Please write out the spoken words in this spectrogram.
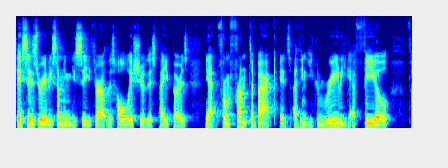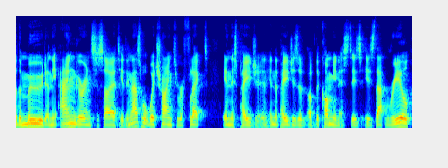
this is really something you see throughout this whole issue of this paper is, yeah, from front to back, it's I think you can really get a feel for the mood and the anger in society. I think that's what we're trying to reflect in this page, in, in the pages of, of the communist, is is that real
